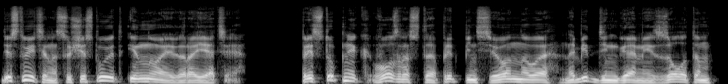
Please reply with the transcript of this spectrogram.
Действительно, существует иное вероятие. Преступник возраста предпенсионного, набит деньгами и золотом,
